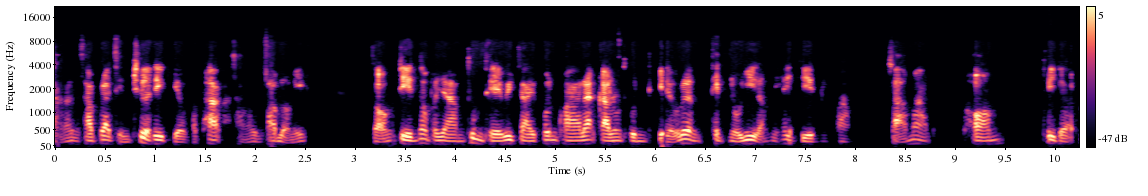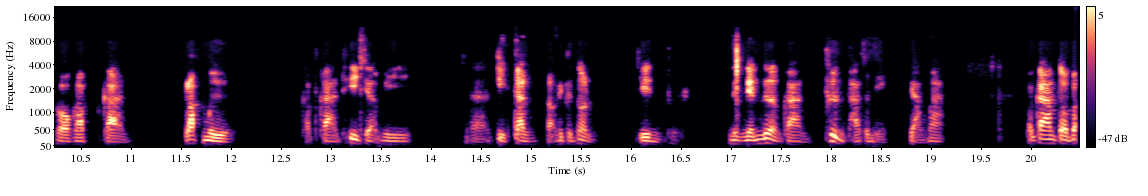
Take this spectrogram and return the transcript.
สังหาริมทรัพย์และสินเชื่อที่เกี่ยวกับภาคอสังหาริมทรัพย์เหล่านี้สองจีนต้องพยายามทุ่มเทวิจัยค้นคว้าและการลงทุนเกี่ยวเรื่องเทคโนโลยีเหล่านี้ให้จีนมีความสามารถพร้อมที่จะรองรับการรับมือกับการที่จะมี กีดกันเหล่านี้เป็นต้นจีนหนึ่งเน้นเรื่องการพึ่งพาตนเองอย่างมาก ประการต่อไป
